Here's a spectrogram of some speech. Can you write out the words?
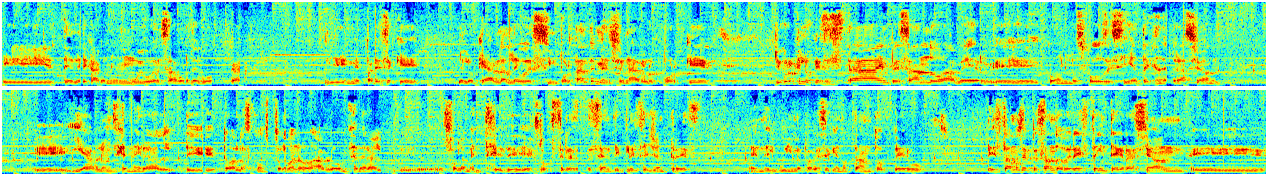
eh, te deja con un muy buen sabor de boca. Eh, me parece que de lo que hablas, Leo, es importante mencionarlo porque yo creo que lo que se está empezando a ver con los juegos de siguiente generación eh, y hablo en general de todas las consolas. Bueno, hablo en general eh, solamente de Xbox 360 y PlayStation 3. En el Wii me parece que no tanto, pero estamos empezando a ver esta integración eh,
